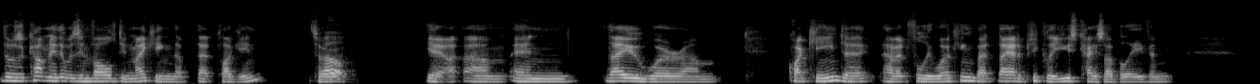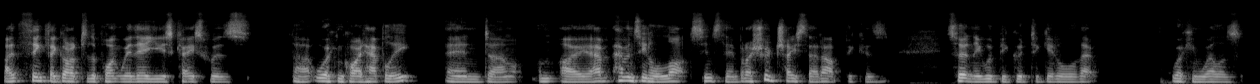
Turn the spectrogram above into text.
there was a company that was involved in making the, that plugin. So, oh. yeah, um, and they were um, quite keen to have it fully working, but they had a particular use case, I believe, and I think they got it to the point where their use case was uh, working quite happily. And um, I have, haven't seen a lot since then, but I should chase that up because certainly would be good to get all of that working well as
